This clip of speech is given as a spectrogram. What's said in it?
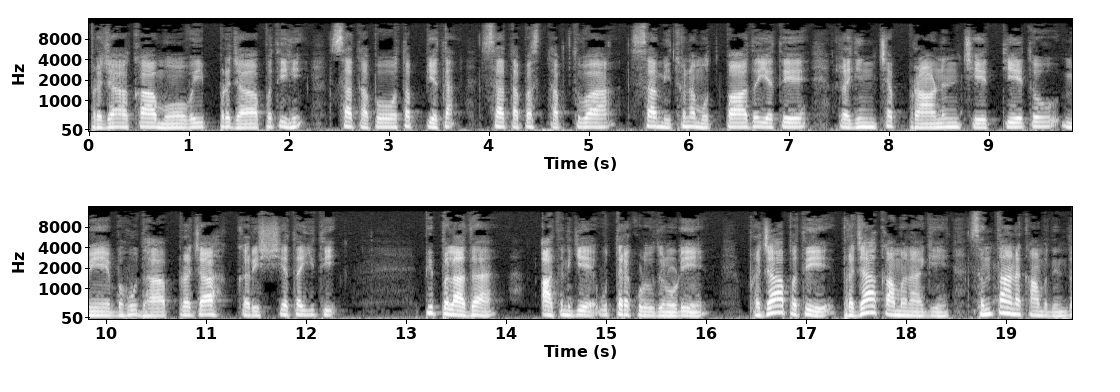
ಪ್ರಜಾಕಾಮೋ ವೈ ಪ್ರಜಾಪತಿ ಸ ತಪೋತಪ್ಯತ ಸ ತಪಸ್ತಪ್ತ್ವಾ ಸ ಮಿಥುನಮುತ್ಪಾದಯತೆ ರಯಿಂಚ ಪ್ರಾಣಂಚೇತ್ಯೇತೋ ಮೇ ಬಹುಧಾ ಪ್ರಜಾ ಕರಿಷ್ಯತ ಇತಿ ಪಿಪ್ಪಲಾದ ಆತನಿಗೆ ಉತ್ತರ ಕೊಡುವುದು ನೋಡಿ, ಪ್ರಜಾಪತಿ ಪ್ರಜಾಕಾಮನಾಗಿ ಸಂತಾನ ಕಾಮದಿಂದ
